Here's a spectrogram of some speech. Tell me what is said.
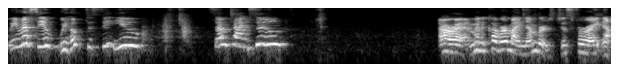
We miss you. We hope to see you sometime soon. All right, I'm going to cover my numbers just for right now.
